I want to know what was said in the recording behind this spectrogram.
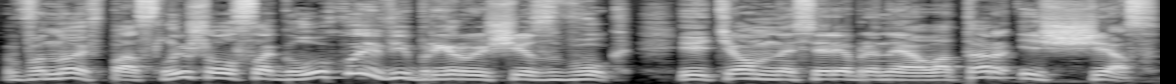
Вновь послышался глухой вибрирующий звук, и темно-серебряный аватар исчез.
